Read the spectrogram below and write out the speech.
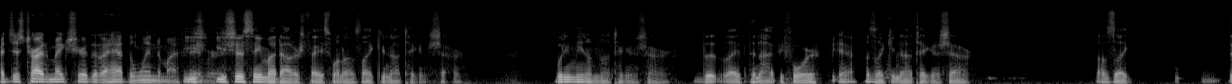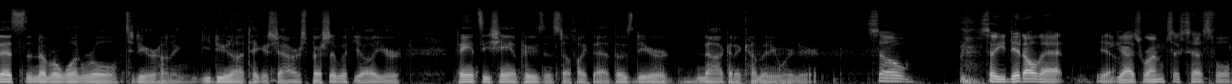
I just try to make sure that I have the wind in my you, favor. you should have seen my daughter's face when I was like, "You're not taking a shower." What do you mean I'm not taking a shower? The like the night before. yeah. I was like, "You're not taking a shower." I was like, "That's the number one rule to deer hunting. You do not take a shower, especially with all your fancy shampoos and stuff like that. Those deer are not going to come anywhere near it." So, so you did all that. Yeah, You guys were unsuccessful,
